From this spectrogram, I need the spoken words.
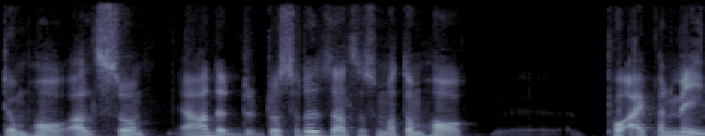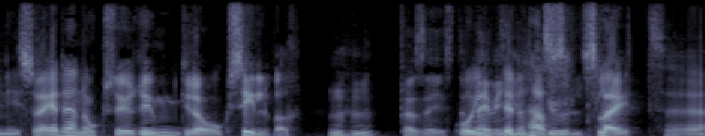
de har alltså, ja det, då ser det ut alltså som att de har, på iPad Mini så är den också i rymdgrå och silver. Mhm, precis. Och inte den här guld. slöjt. eh,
